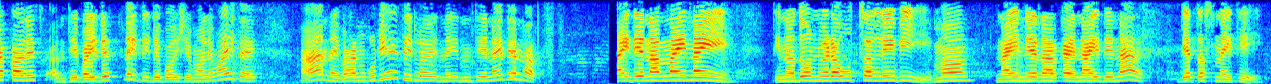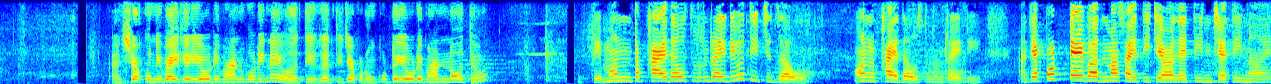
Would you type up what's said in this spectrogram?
एकालेच आणि ते बाई देत नाही तिथे पैसे मला माहीत आहे. हा नाही भानगुडी आहे तिला नाही ते नाही देणार. नाही देणार नाही नाही. तिनं दोन वेळा उचलली बी. मग नाही देणार काय नाही देणार? देतच नाही ते. आणि शकुनीबाई काही एवढी भानगुडी नाही होती ग तिच्याकडून कुठं एवढे भांडणं होते हो? ते म्हणून तर फायदा उचलून राहिली हो तिची जाऊ. म्हणून फायदा उचलून राहिली. आणि त्या पोट्टाही बदमाश आहे तिच्यावाल्या तीनच्या तीन आहे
